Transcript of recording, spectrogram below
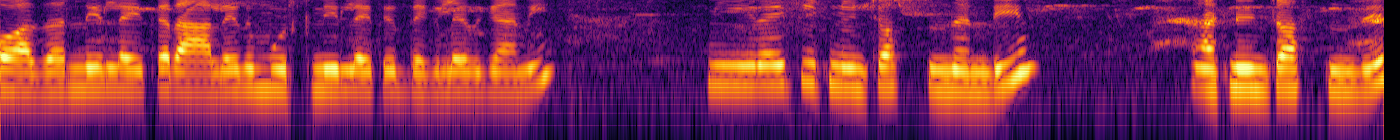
గోదావరి నీళ్ళు అయితే రాలేదు. మురికి నీళ్ళు అయితే దిగలేదు కానీ నీరు అయితే ఇటు నుంచి వస్తుందండి. అటు నుంచి వస్తుంది.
